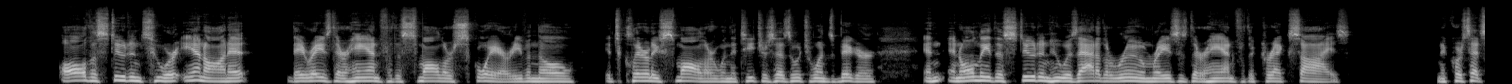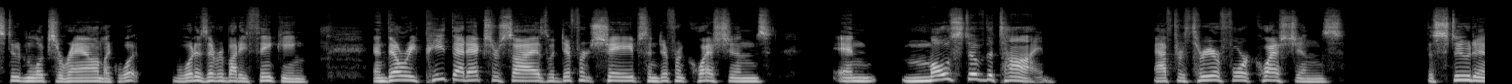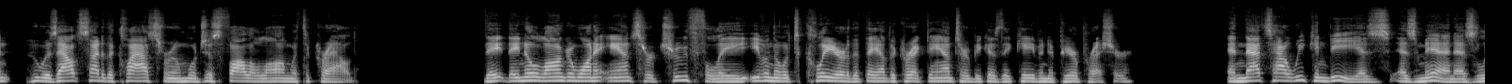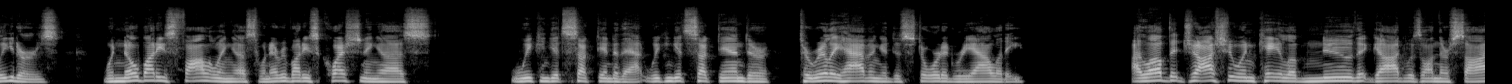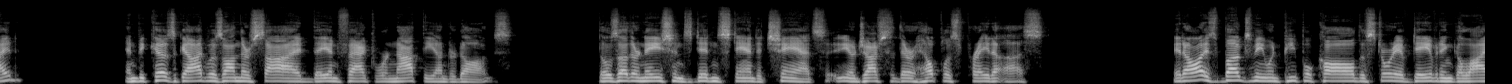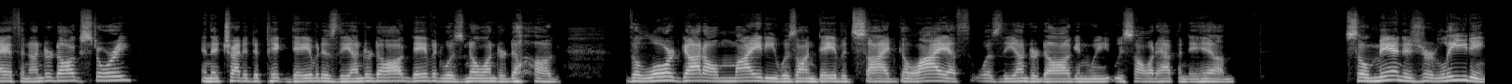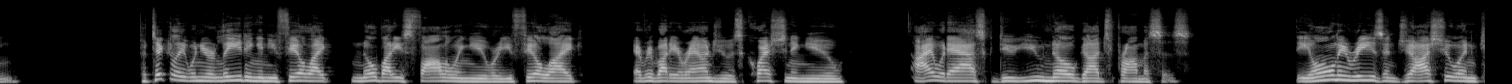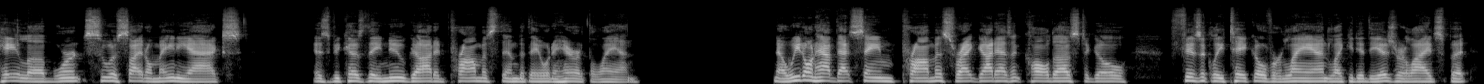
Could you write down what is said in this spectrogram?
all the students who were in on it, they raise their hand for the smaller square even though it's clearly smaller when the teacher says which one's bigger and and only the student who was out of the room raises their hand for the correct size. And of course that student looks around like what what is everybody thinking? and they'll repeat that exercise with different shapes and different questions. And most of the time, after three or four questions, the student who is outside of the classroom will just follow along with the crowd. They, they no longer want to answer truthfully, even though it's clear that they have the correct answer because they cave into peer pressure. And that's how we can be as, as men, as leaders when nobody's following us, when everybody's questioning us, we can get sucked into that. We can get sucked into to really having a distorted reality. I love that Joshua and Caleb knew that God was on their side. And because God was on their side, they in fact were not the underdogs. Those other nations didn't stand a chance. You know, Josh said they're helpless prey to us. It always bugs me when people call the story of David and Goliath an underdog story and they try to depict David as the underdog. David was no underdog. The Lord God Almighty was on David's side. Goliath was the underdog, and we, we saw what happened to him. So, men, as you're leading, particularly when you're leading and you feel like nobody's following you or you feel like everybody around you is questioning you, I would ask, do you know God's promises? The only reason Joshua and Caleb weren't suicidal maniacs is because they knew God had promised them that they would inherit the land. Now, we don't have that same promise, right? God hasn't called us to go physically take over land like he did the Israelites, but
